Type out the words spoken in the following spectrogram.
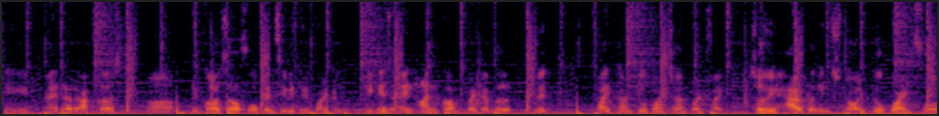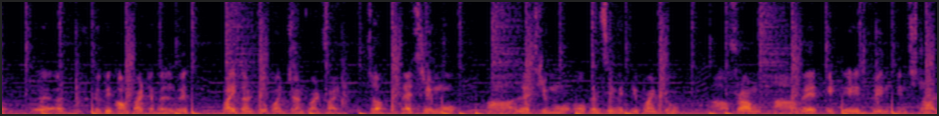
the error occurs uh, because of OpenCV 3.2 it is incompatible with Python 2.7.5 so we have to install 2.4 uh, to be compatible with Python 2.7.5 so let's remove uh, let's remove OpenCV 3.2 uh, from uh, where it is been installed.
